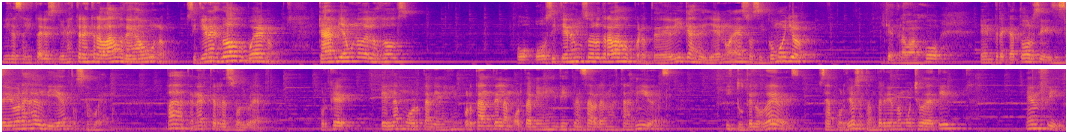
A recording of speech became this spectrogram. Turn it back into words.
Mira, Sagitario, si tienes tres trabajos, deja uno. Si tienes dos, bueno, cambia uno de los dos. O, si tienes un solo trabajo, pero te dedicas de lleno a eso, así como yo, que trabajo entre 14 y 16 horas al día, entonces bueno, vas a tener que resolver. Porque el amor también es importante, el amor también es indispensable en nuestras vidas. Y tú te lo debes. O sea, por Dios, se están perdiendo mucho de ti. En fin,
